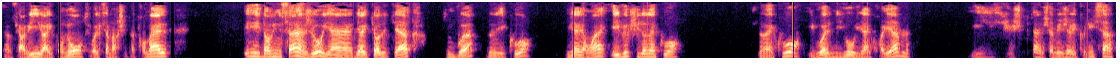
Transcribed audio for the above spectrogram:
ça va me faire vivre avec mon nom. C'est vrai que ça marchait pas trop mal. Et dans une salle, un jour, il y a un directeur de théâtre qui me voit donner des cours. Il vient vers moi et il veut que je lui donne un cours. Je donne un cours. Il voit le niveau, il est incroyable. Et je, putain, jamais j'avais connu ça.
